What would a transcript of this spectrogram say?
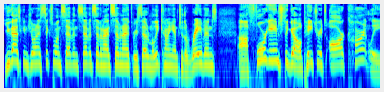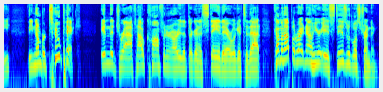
You guys can join us 617-779-7937. Malik Cunningham to the Ravens. Uh, four games to go. Patriots are currently the number two pick in the draft. How confident are you that they're going to stay there? We'll get to that coming up. But right now, here is Stiz with what's trending.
